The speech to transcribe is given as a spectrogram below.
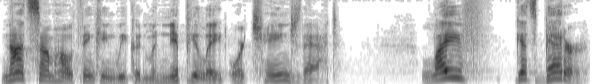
not somehow thinking we could manipulate or change that. Life gets better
